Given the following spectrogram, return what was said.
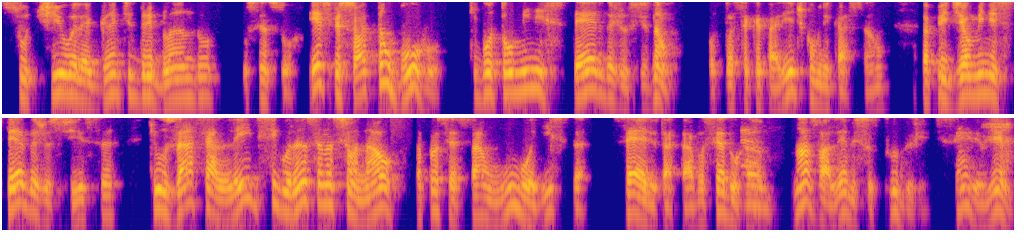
sutil, elegante, driblando o censor. Esse pessoal é tão burro que botou o Ministério da Justiça, não, botou a Secretaria de Comunicação para pedir ao Ministério da Justiça que usasse a Lei de Segurança Nacional para processar um humorista. Sério, Tatá, você é do é. ramo. Nós valemos isso tudo, gente? Sério mesmo?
